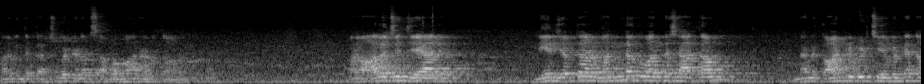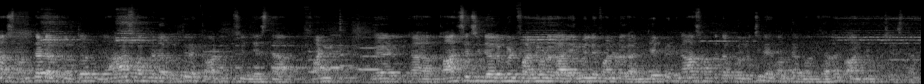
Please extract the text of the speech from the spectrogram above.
మనం ఇంత ఖర్చు పెట్టడం సబమా అని అడుగుతా ఉన్నాం. మనం ఆలోచన చేయాలి. నేను చెప్తాను వందకు వంద శాతం నన్ను కాంట్రిబ్యూట్ చేయమంటే నా సొంత డబ్బులతో నా సొంత డబ్బులతో నేను కాంట్రిబ్యూషన్ చేస్తాను ఫండ్ కాన్స్టిట్యూన్సీ డెవలప్మెంట్ ఫండ్ కూడా కాదు ఎమ్మెల్యే ఫండ్ కూడా కాదు. అని చెప్పి నా సొంత డబ్బుల నుంచి నేను వంద వంద శాతం కాంట్రిబ్యూట్ చేస్తాను.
